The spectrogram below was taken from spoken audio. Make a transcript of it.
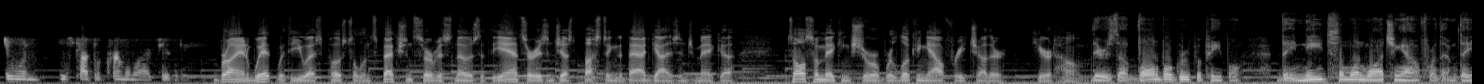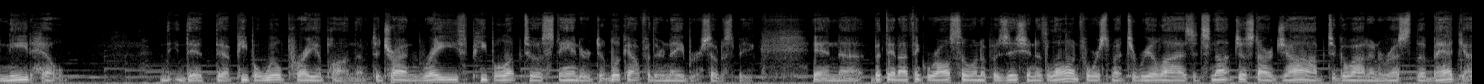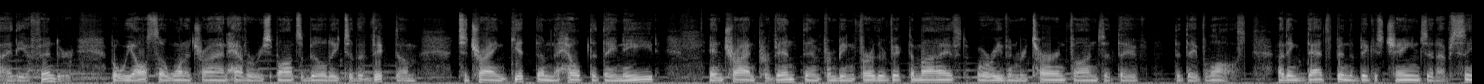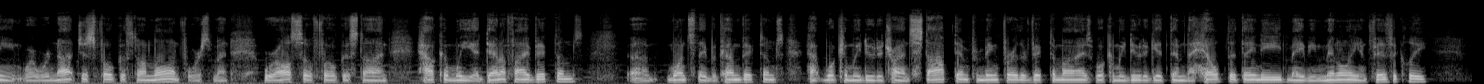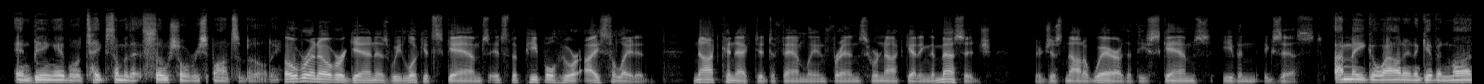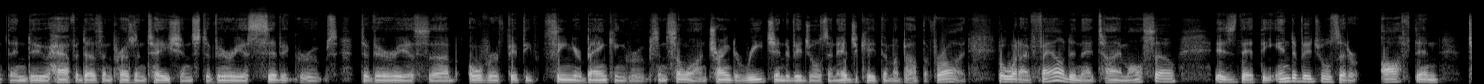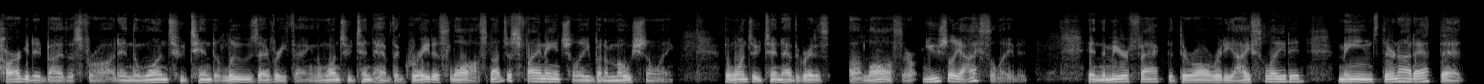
doing this type of criminal activity. Brian Witt with the U.S. Postal Inspection Service knows that the answer isn't just busting the bad guys in Jamaica, it's also making sure we're looking out for each other here at home. There's a vulnerable group of people. They need someone watching out for them, they need help. That, people will prey upon them, to try and raise people up to a standard to look out for their neighbor, so to speak. And uh, but then I think we're also in a position as law enforcement to realize it's not just our job to go out and arrest the bad guy, the offender, but we also want to try and have a responsibility to the victim to try and get them the help that they need and try and prevent them from being further victimized or even return funds that they've that they've lost. I think that's been the biggest change that I've seen, where we're not just focused on law enforcement, we're also focused on how can we identify victims um, once they become victims, how, what can we do to try and stop them from being further victimized, what can we do to get them the help that they need, maybe mentally and physically, and being able to take some of that social responsibility. Over and over again, as we look at scams, it's the people who are isolated, not connected to family and friends who are not getting the message. They're just not aware that these scams even exist. I may go out in a given month and do half a dozen presentations to various civic groups, to various uh, over 50 senior banking groups, and so on, trying to reach individuals and educate them about the fraud. But what I've found in that time also is that the individuals that are often targeted by this fraud and the ones who tend to lose everything, the ones who tend to have the greatest loss, not just financially, but emotionally, the ones who tend to have the greatest uh, loss are usually isolated. And the mere fact that they're already isolated means they're not at that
